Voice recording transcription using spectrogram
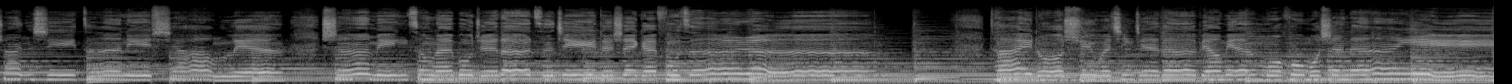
喘息的你笑脸。生命从来不觉得自己对谁该负责任。太多虚伪情节的表面，模糊陌生的影，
